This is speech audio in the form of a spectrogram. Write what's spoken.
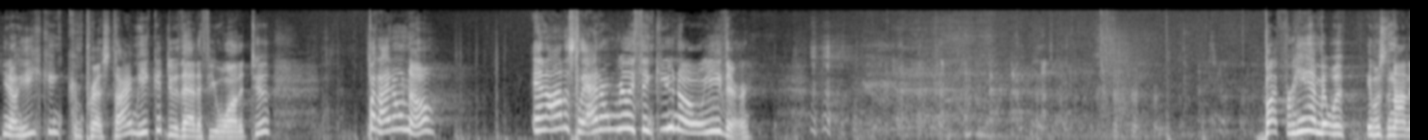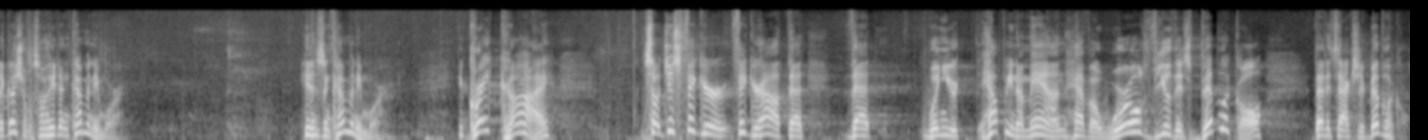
you know, He can compress time. He could do that if He wanted to. But I don't know. And honestly, I don't really think you know either. But for him, it was, it was non negotiable, so he didn't come anymore. He doesn't come anymore. A great guy. So just figure, figure out that, that when you're helping a man have a worldview that's biblical, that it's actually biblical.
